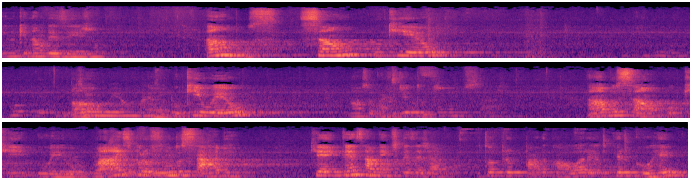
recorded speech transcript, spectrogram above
e no que não desejam. Ambos são o que eu. Que o que o eu. Nossa, eu confundi tudo. Ambos são o que o eu mais profundo sabe que é intensamente desejável. Eu estou preocupada com a hora, eu estou querendo correr.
